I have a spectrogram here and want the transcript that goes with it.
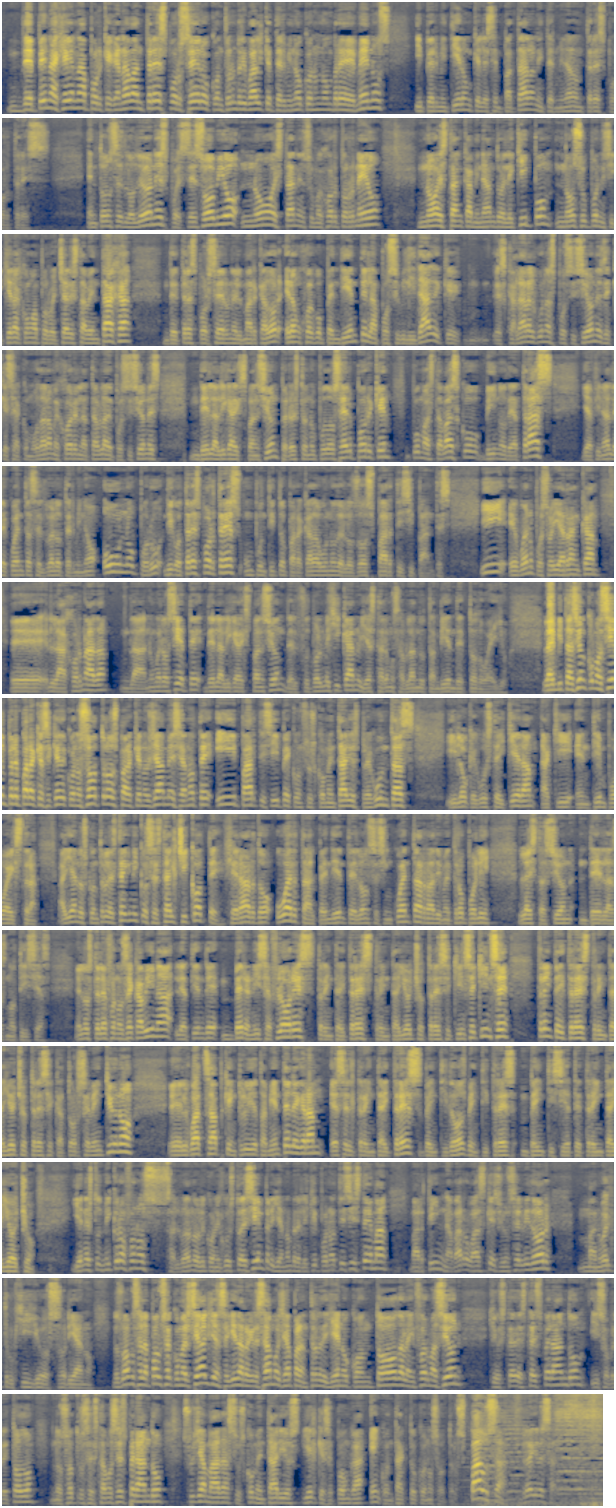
De pena ajena porque ganaban 3 por 0 contra un rival que terminó con un hombre menos y permitieron que les empataran y terminaron 3 por 3. Entonces los Leones, pues es obvio, no están en su mejor torneo, no están caminando el equipo, no supo ni siquiera cómo aprovechar esta ventaja de 3 por 0 en el marcador. Era un juego pendiente, la posibilidad de que escalara algunas posiciones, de que se acomodara mejor en la tabla de posiciones de la Liga de Expansión, pero esto no pudo ser porque Pumas Tabasco vino de atrás y a final de cuentas el duelo terminó uno por uno, digo tres por tres, un puntito para cada uno de los dos participantes. Y eh, bueno, pues hoy arranca eh, la jornada, la número 7 de la Liga de Expansión del fútbol mexicano y ya estaremos hablando también de todo ello. La invitación, como siempre, para que se quede con nosotros, para que nos llame, se anote y participe con sus comentarios, preguntas y lo que guste y quiera aquí en tiempo extra. Allá en los controles técnicos está el chicote Gerardo Huerta, al pendiente del 1150 Radio Metrópoli, la estación de las noticias. En los teléfonos de cabina le atiende Berenice Flores, 33 38 13 15 15, 33 38 13 14 21. El WhatsApp que incluye también Telegram es el 33 22 23 27 38. Y en estos micrófonos, saludándole con el gusto de siempre y en nombre del equipo Notisistema, Martín Navarro Vázquez y un servidor, Manuel Trujillo Soriano. Nos vamos a la pausa comercial y enseguida regresamos ya para entrar de lleno con toda la información que usted está esperando y sobre todo nosotros estamos esperando sus llamadas, sus comentarios y el que se ponga en contacto con nosotros. Pausa, regresamos.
